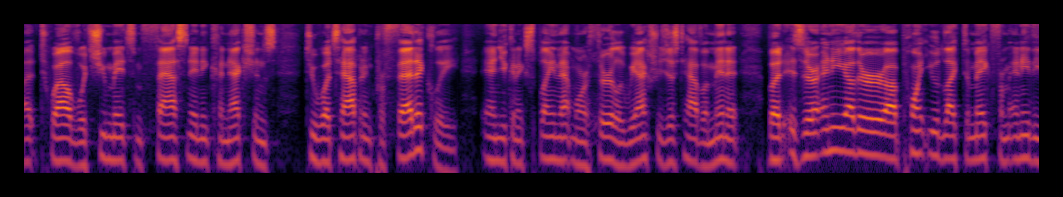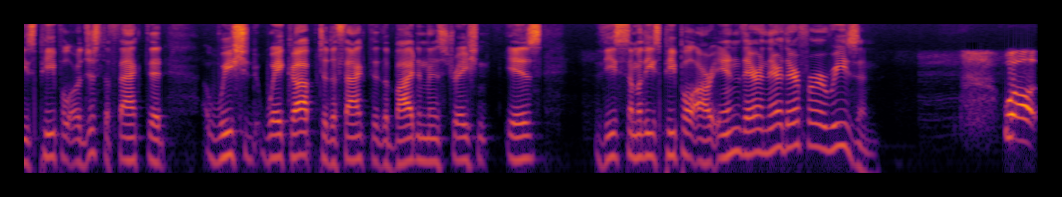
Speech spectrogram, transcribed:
uh, 12, which you made some fascinating connections to what's happening prophetically, and you can explain that more thoroughly. We actually just have a minute, but is there any other uh, point you'd like to make from any of these people, or just the fact that we should wake up to the fact that the Biden administration is these some of these people are in there and they're there for a reason? Well,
